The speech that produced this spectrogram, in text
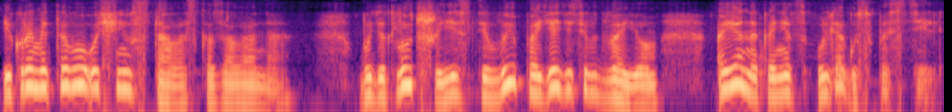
и, кроме того, очень устала», — сказала она. «Будет лучше, если вы поедете вдвоем, а я, наконец, улягусь в постель».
